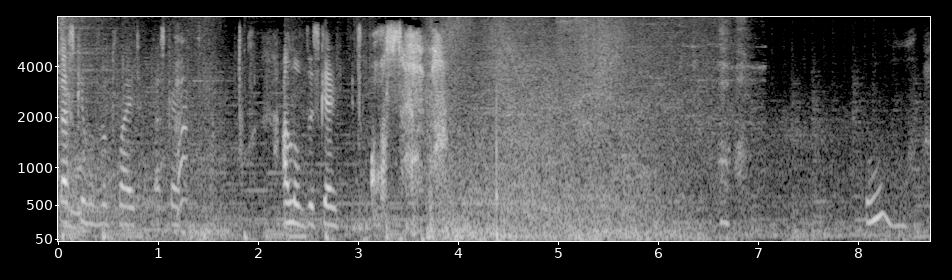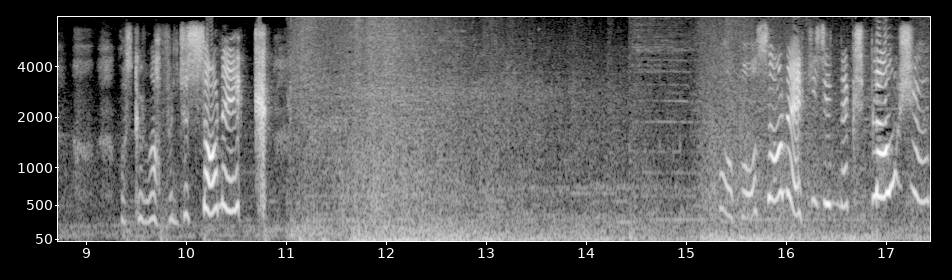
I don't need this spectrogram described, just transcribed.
Best game we've ever played. Best game. I love this game. It's awesome. Ooh. What's going to happen to Sonic? Poor Sonic. He's in an explosion.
